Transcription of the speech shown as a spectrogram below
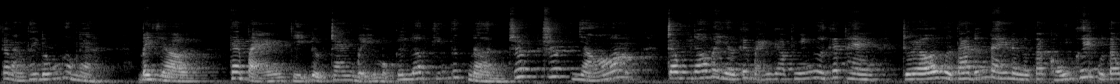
Các bạn thấy đúng không nè? Bây giờ các bạn chỉ được trang bị một cái lớp kiến thức nền rất rất nhỏ trong khi đó bây giờ các bạn gặp những người khách hàng, trời ơi, người ta đứng đây là người ta khủng khiếp, người ta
